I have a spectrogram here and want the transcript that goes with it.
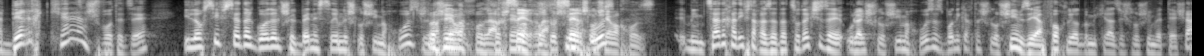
הדרך כן להשוות את זה, היא להוסיף סדר גודל של בין 20 ל-30 אחוז. 30 אחוז, 30 להחסיר, אחוז. להחסיר 30 30 אחוז. מצד אחד יפתח, אז אתה צודק שזה אולי 30 אחוז, אז בוא ניקח את ה-30, זה יהפוך להיות במקרה הזה 39.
